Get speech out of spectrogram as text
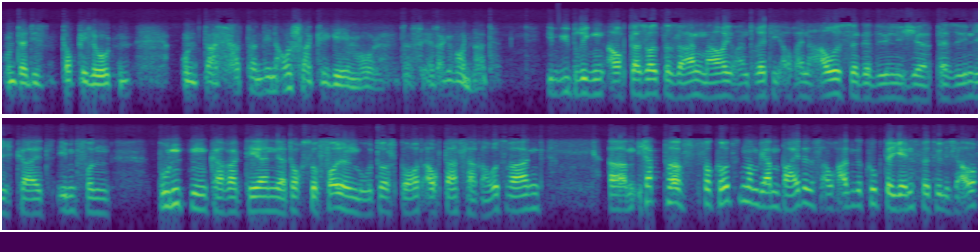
unter diesen Top-Piloten. Und das hat dann den Ausschlag gegeben wohl, dass er da gewonnen hat. Im Übrigen, auch da sollte man sagen, Mario Andretti auch eine außergewöhnliche Persönlichkeit im von bunten Charakteren ja doch so vollen Motorsport, auch das herausragend. Ähm, ich habe vor kurzem, wir haben beide das auch angeguckt, der Jens natürlich auch,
